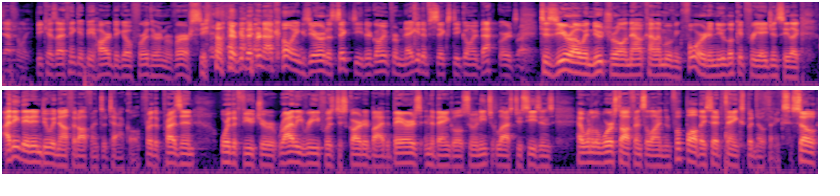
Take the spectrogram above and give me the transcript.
Definitely, because I think it'd be hard to go further in reverse. You know, they're, they're not going zero to 60. They're going from negative 60 going backwards right. to zero in neutral and now kind of moving forward. And you look at free agency, like, I think they didn't do enough at offensive tackle for the present or the future. Riley Reiff was discarded by the Bears and the Bengals, who in each of the last two seasons had one of the worst offensive lines in football. They said thanks, but no thanks. So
